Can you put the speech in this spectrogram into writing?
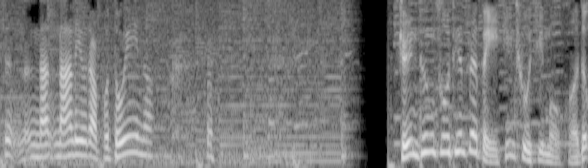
这哪哪里有点不对呢？沈腾昨天在北京出席某活动，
